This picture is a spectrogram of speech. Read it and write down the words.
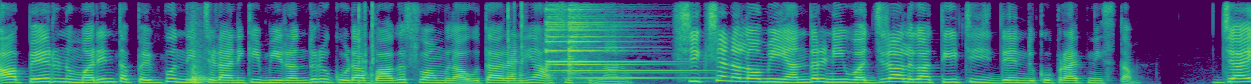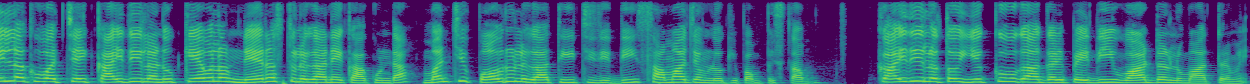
ఆ పేరును మరింత పెంపొందించడానికి మీరందరూ కూడా భాగస్వాములు అవుతారని ఆశిస్తున్నాను. శిక్షణలో మీ అందరినీ వజ్రాలుగా తీర్చిదిద్దేందుకు ప్రయత్నిస్తాం. జైళ్ళకు వచ్చే ఖైదీలను కేవలం నేరస్తులుగానే కాకుండా మంచి పౌరులుగా తీర్చిదిద్ది సమాజంలోకి పంపిస్తాం. ఖైదీలతో ఎక్కువగా గడిపేది వార్డన్లు మాత్రమే.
